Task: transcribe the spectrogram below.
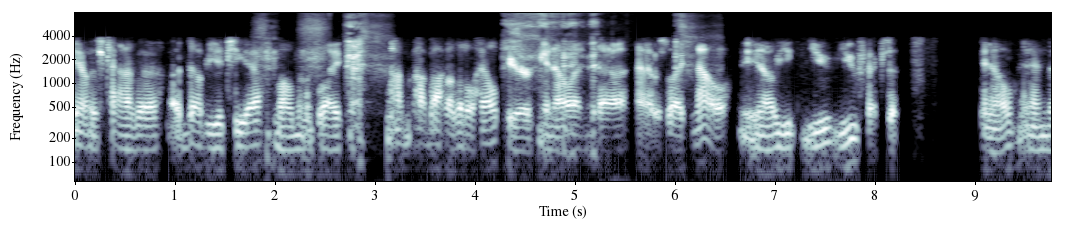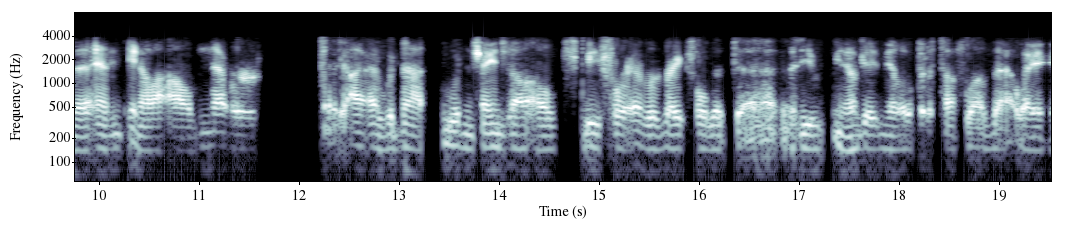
you know, it was kind of a, a WTF moment of like, how, how about a little help here, you know? And, uh, and it was like, no, you know, you you you fix it, you know, and uh, and you know, I'll never. I, I would not, wouldn't change it. I'll, I'll be forever grateful that uh, that he, you know, gave me a little bit of tough love that way.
